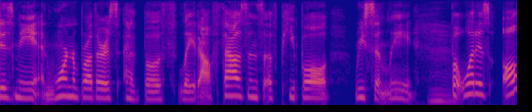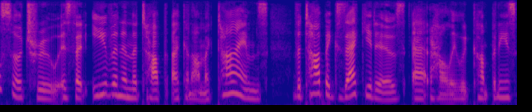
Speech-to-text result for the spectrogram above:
Disney and Warner Brothers have both laid off thousands of people recently. Mm. But what is also true is that even in the top economic times, the top executives at Hollywood companies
